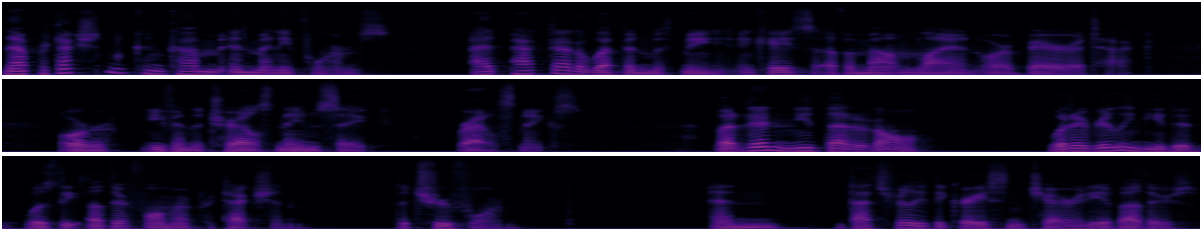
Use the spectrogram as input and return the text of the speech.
Now protection can come in many forms. I had packed out a weapon with me in case of a mountain lion or a bear attack, or even the trail's namesake, rattlesnakes. But I didn't need that at all. What I really needed was the other form of protection, the true form. And that's really the grace and charity of others.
